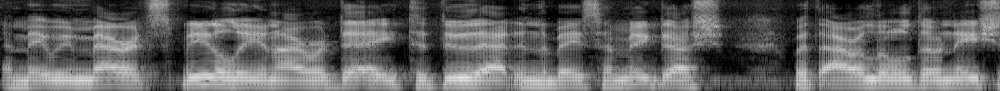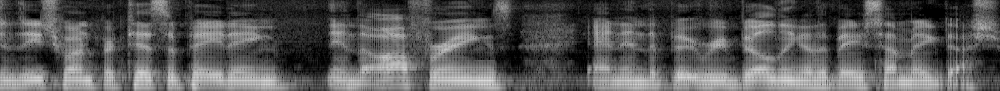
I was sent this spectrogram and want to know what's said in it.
And may we merit speedily in our day to do that in the Beis Hamikdash with our little donations, each one participating in the offerings and in the rebuilding of the Beis Hamikdash.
